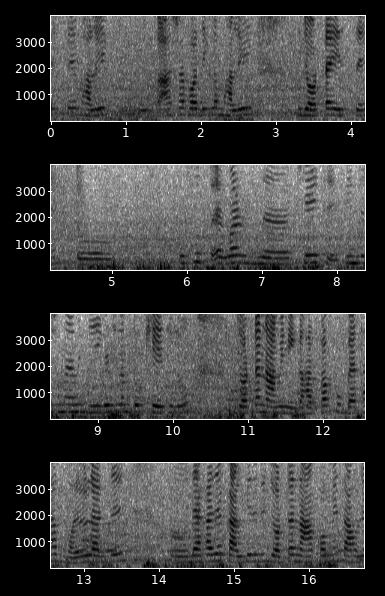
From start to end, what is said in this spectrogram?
এসছে, ভালোই আসার পর দেখলাম ভালোই জ্বরটা এসছে। তো ওষুধ একবার খেয়েছে। তিনটের সময় আমি দিয়ে গেছিলাম, তো খেয়েছিল। জ্বরটা নামেনি হাত পা খুব ব্যথা, ভয়ও লাগছে। তো দেখা যাক, কালকে যদি জ্বরটা না কমে তাহলে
